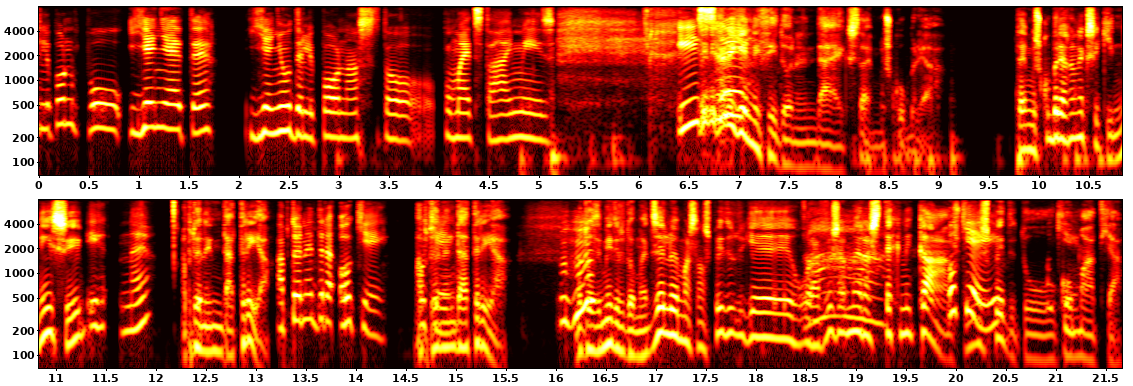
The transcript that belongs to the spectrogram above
λοιπόν που γεννιέται, γεννιούνται λοιπόν, ας το πούμε έτσι τα εμείς, Δεν είσαι... είχαν γεννηθεί το 96 τα ημισκούμπρια. Τα ημισκούμπρια είχαν ξεκινήσει Εί- Ναι, από το 93. από το 90... Οκ. Από οκ. το 93. Μμμ. Με τον Δημήτρη το Μετζέλο ήμασταν σπίτι του και γράφαμε Α, ερασιτεχνικά ας οκ. πούμε, σπίτι του Οκ. κομμάτια.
